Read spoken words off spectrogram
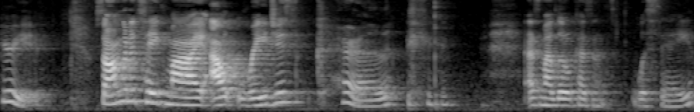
Period. So I'm gonna take my outrageous curl, as my little cousins would say.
